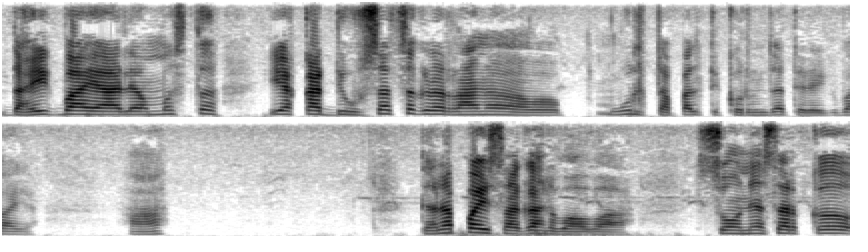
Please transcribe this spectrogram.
दहाईक बाया आल्या मस्त एका दिवसात सगळं रान उलता पालती करून जाते रे बाया. हा त्याला पैसा घालवावा. सोन्यासारखं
